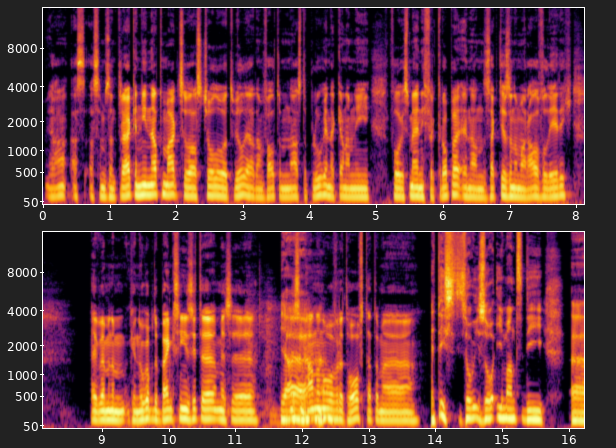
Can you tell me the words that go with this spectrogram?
ja, als, als hem zijn truiken niet nat maakt zoals Cholo het wil, ja, dan valt hem naast de ploeg en dat kan hem niet, volgens mij niet verkroppen. En dan zakt hij zijn moraal volledig. Hey, we hebben hem genoeg op de bank zien zitten met zijn, Ja, met zijn handen ja. over het hoofd. Dat hem, eh, Het is sowieso iemand die eh,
